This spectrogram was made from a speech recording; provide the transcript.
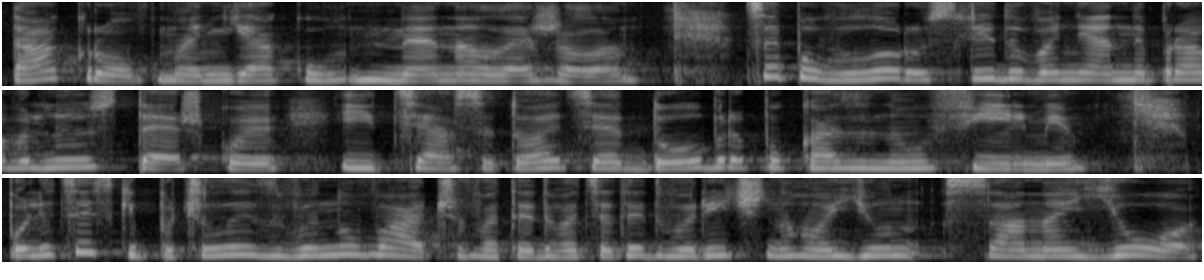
Та кров маньяку не належала. Це повело розслідування неправильною стежкою, і ця ситуація добре показана у фільмі. Поліцейські почали звинувачувати 22-річного Юн Сана Йо,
